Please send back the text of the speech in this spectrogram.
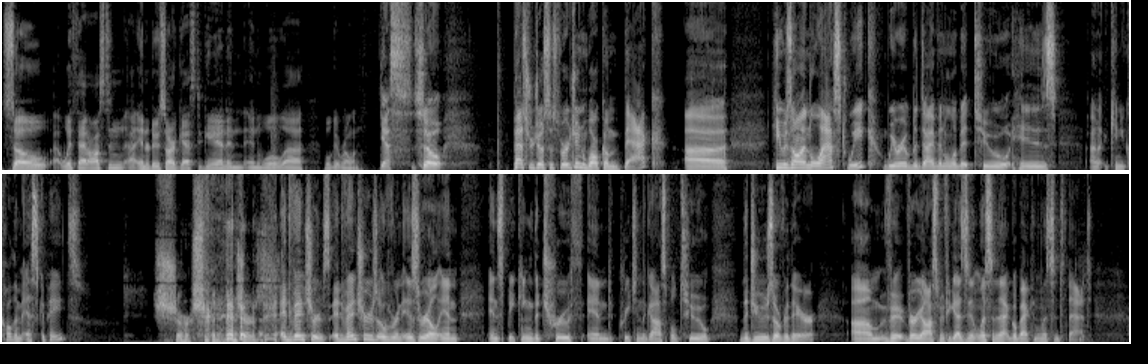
So uh, with that, Austin, uh, introduce our guest again, and and we'll uh, we'll get rolling. Yes. So, Pastor Joseph Spurgeon, welcome back. Uh, he was on last week. We were able to dive in a little bit to his. Uh, can you call them escapades? Sure. Sure. Adventures. adventures, adventures over in Israel in in speaking the truth and preaching the gospel to the Jews over there. Um, very, very awesome. If you guys didn't listen to that, go back and listen to that.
